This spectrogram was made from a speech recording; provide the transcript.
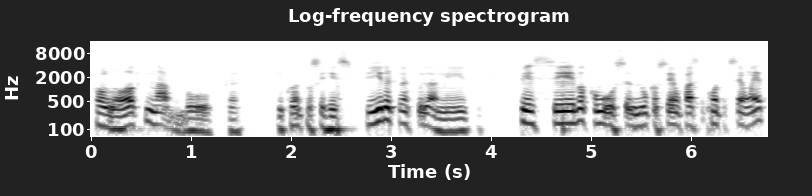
coloque na boca, enquanto você respira tranquilamente, perceba como você nunca, você faz de conta que você é um ET.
